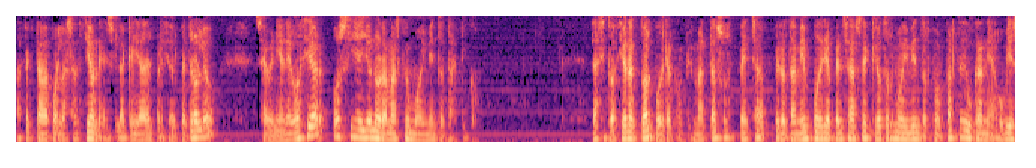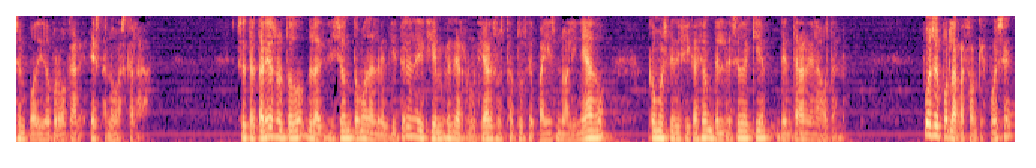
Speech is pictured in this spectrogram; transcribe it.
afectada por las sanciones y la caída del precio del petróleo, se venía a negociar o si ello no era más que un movimiento táctico. La situación actual podría confirmar tal sospecha, pero también podría pensarse que otros movimientos por parte de Ucrania hubiesen podido provocar esta nueva escalada. Se trataría sobre todo de la decisión tomada el 23 de diciembre de renunciar a su estatus de país no alineado como escenificación del deseo de Kiev de entrar en la OTAN. Fuese por la razón que fuese,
